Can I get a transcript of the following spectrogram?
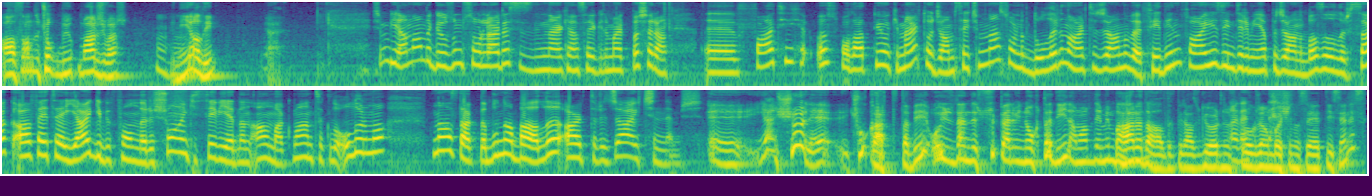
Alsan da çok büyük marj var. E, niye alayım? Yani Şimdi bir yandan da gözüm sorularda siz dinlerken sevgili Mert Başaran. E, Fatih Özpolat diyor ki Mert Hocam seçimden sonra doların artacağını ve Fed'in faiz indirimi yapacağını baz alırsak AFT yay gibi fonları şu anki seviyeden almak mantıklı olur mu? Nasdaq da buna bağlı artıracağı için demiş. Ee, yani şöyle çok arttı tabii. O yüzden de süper bir nokta değil ama demin Bahar'a da aldık biraz gördüğünüz Evet. programın başını seyrettiyseniz.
